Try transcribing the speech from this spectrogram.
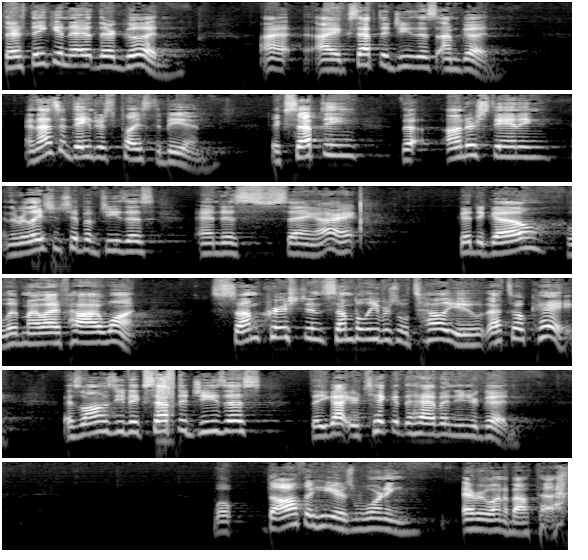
they're thinking they're, they're good. I, I accepted Jesus, I'm good. And that's a dangerous place to be in. Accepting the understanding and the relationship of Jesus and just saying, all right, good to go, live my life how I want. Some Christians, some believers will tell you that's okay. As long as you've accepted Jesus, that you got your ticket to heaven and you're good. The author here is warning everyone about that.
